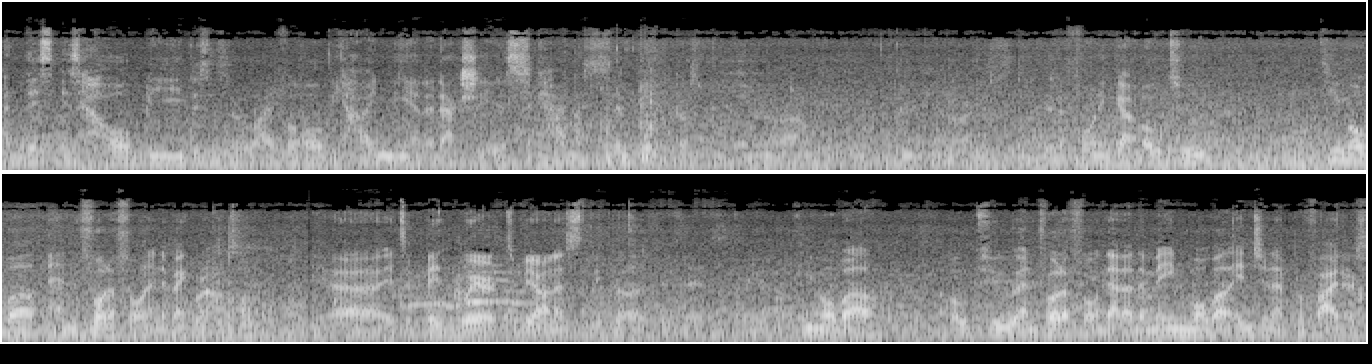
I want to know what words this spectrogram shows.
And this is hall B this is a rival hall behind me and it actually is kind of simple because when you turn around. You can already see Telefonica O2 T-Mobile and Vodafone in the background. Uh, it's a bit weird to be honest because it says T-Mobile O2 and Vodafone that are the main mobile internet providers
